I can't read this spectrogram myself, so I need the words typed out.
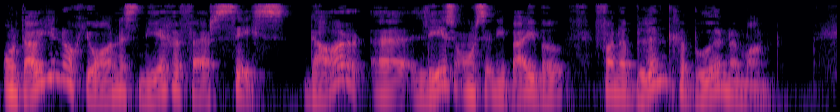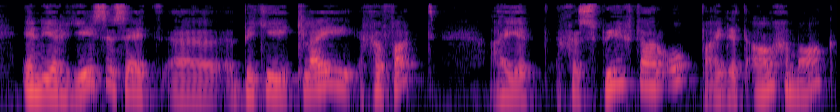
Onthou jy nog Johannes 9 vers 6? Daar uh, lees ons in die Bybel van 'n blindgebore man. En die Here Jesus het eh, 'n uh, bietjie klei gevat Hy het gespuug daarop, hy het dit aangemaak,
